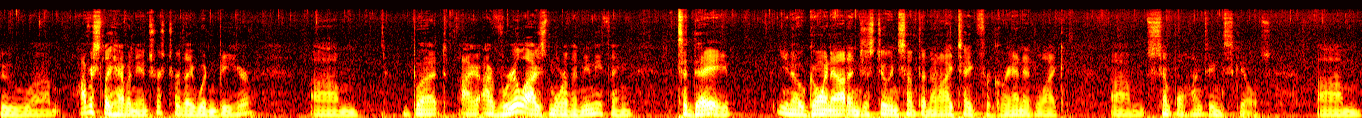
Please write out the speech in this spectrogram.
who um, obviously have an interest or they wouldn't be here. Um, but I, I've realized more than anything today, you know, going out and just doing something that I take for granted, like um, simple hunting skills, um,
